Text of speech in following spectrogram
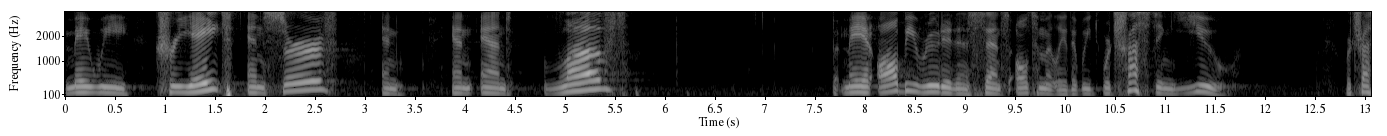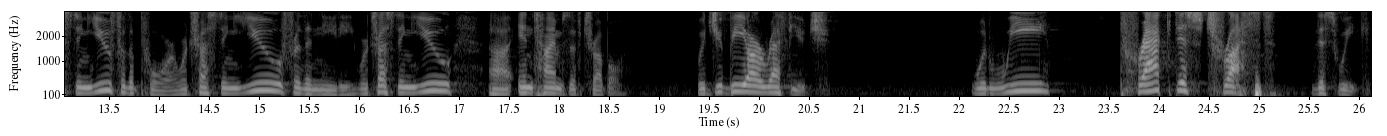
May we create and serve and, and, and love but may it all be rooted in a sense, ultimately, that we, we're trusting you. We're trusting you for the poor. We're trusting you for the needy. We're trusting you uh, in times of trouble. Would you be our refuge? Would we practice trust this week?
